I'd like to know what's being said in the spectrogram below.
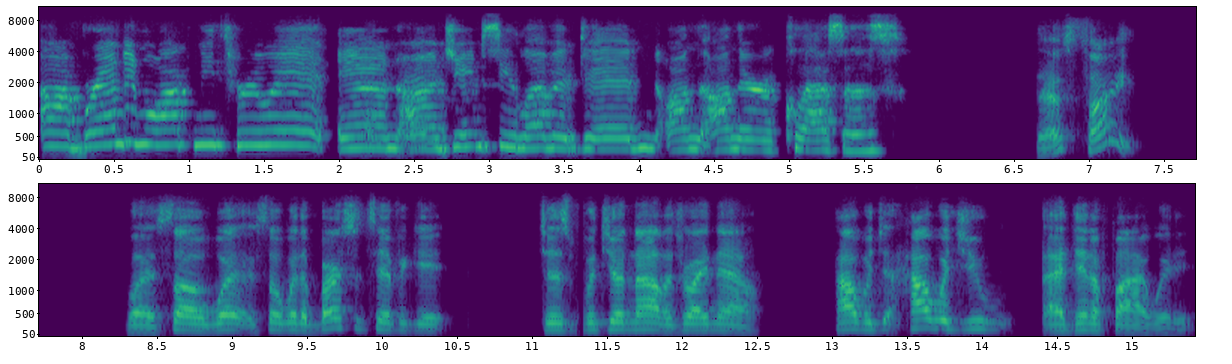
Uh, Brandon walked me through it, and uh, James C. Levitt did on on their classes. That's tight. But so what so with a birth certificate, just with your knowledge right now, how would you how would you identify with it?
